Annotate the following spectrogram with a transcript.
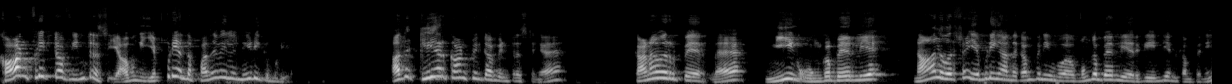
கான்ஃபிளிக் ஆஃப் இன்ட்ரெஸ்ட் அவங்க எப்படி அந்த பதவியில நீடிக்க முடியும்? அது கிளியர் கான்ஃபிளிக் ஆஃப் இன்ட்ரெஸ்ட்டுங்க கணவர் பேர்ல நீங்க உங்க பேர்லயே நாலு வருஷம் எப்படிங்க அந்த கம்பெனி உங்க பேர்லயே இருக்கு இந்தியன் கம்பெனி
